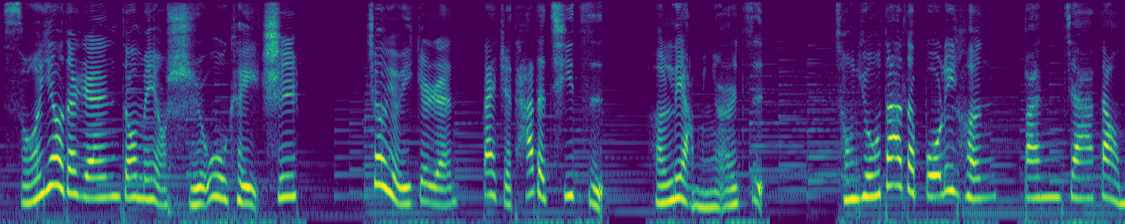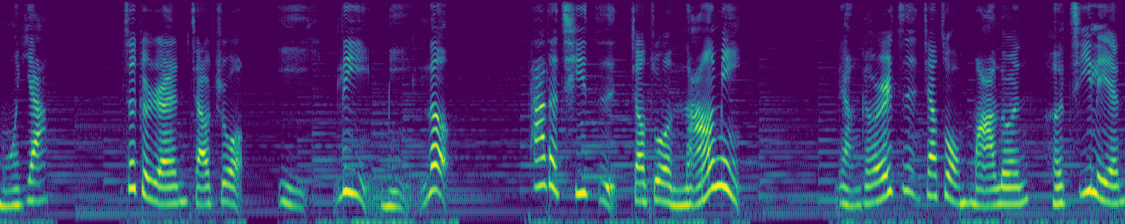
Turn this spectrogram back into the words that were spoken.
所有的人都没有食物可以吃。就有一个人带着他的妻子和两名儿子，从犹大的伯利恒搬家到摩押。这个人叫做以利米勒，他的妻子叫做拿米，两个儿子叫做马伦和基连。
